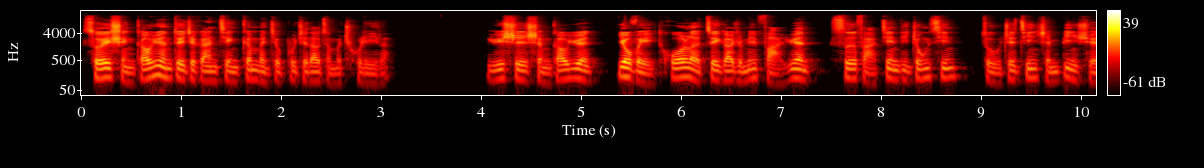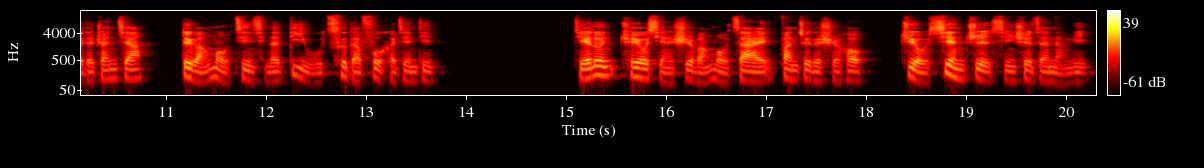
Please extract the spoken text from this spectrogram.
所以省高院对这个案件根本就不知道怎么处理了。于是省高院又委托了最高人民法院司法鉴定中心组织精神病学的专家对王某进行了第五次的复核鉴定，结论却又显示王某在犯罪的时候具有限制刑事责任能力。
